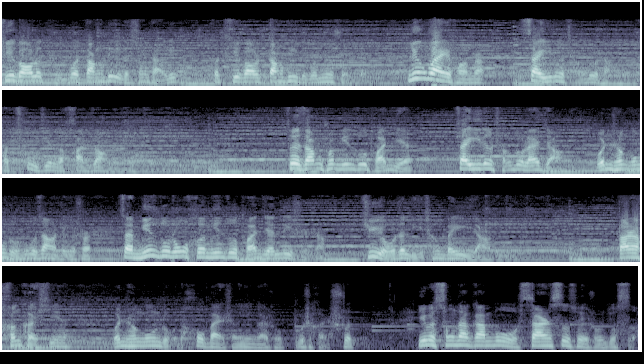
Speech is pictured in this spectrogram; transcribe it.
提高了吐蕃当地的生产力和提高了当地的文明水平；另外一方面，在一定程度上，它促进了汉藏的融合。所以咱们说民族团结，在一定程度来讲，文成公主入藏这个事儿，在民族融合、民族团结历史上，具有着里程碑一样的意义。当然，很可惜呢，文成公主的后半生应该说不是很顺，因为松赞干布三十四岁的时候就死了。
